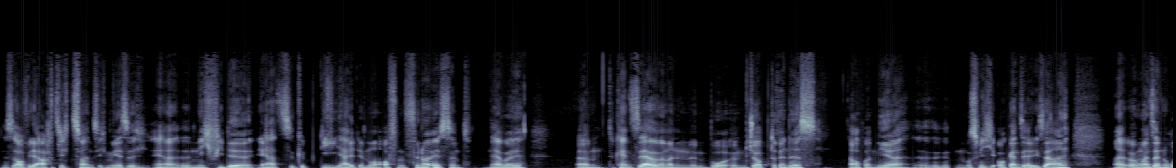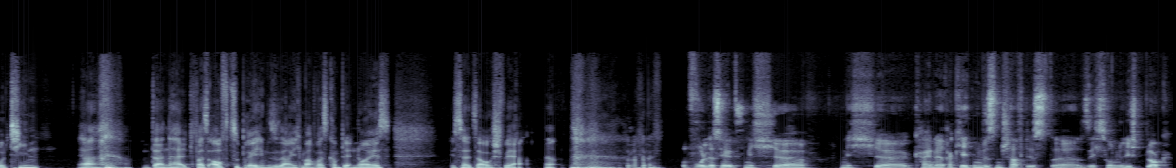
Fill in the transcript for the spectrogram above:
das ist auch wieder 80-20 mäßig, ja, nicht viele Ärzte gibt, die halt immer offen für Neues sind. Ja, weil ähm, du kennst selber, wenn man im, im, Job drin ist, auch bei mir, äh, muss ich auch ganz ehrlich sagen, man hat irgendwann seine Routinen, ja, und dann halt was aufzubrechen, zu sagen, ich mache was komplett Neues, ist halt auch schwer. Ja. Obwohl das ja jetzt nicht, äh, nicht äh, keine Raketenwissenschaft ist, sich so einen Lichtblock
